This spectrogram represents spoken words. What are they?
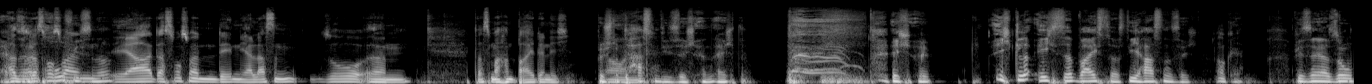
Ja, also das Profis, muss man, ne? ja, das muss man denen ja lassen. So, ähm, das machen beide nicht. Bestimmt Und- hassen die sich in echt. ich, äh, ich, gl- ich weiß das, die hassen sich. Okay. Wir sind ja so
